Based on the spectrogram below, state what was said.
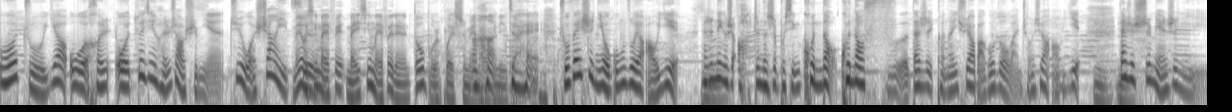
我主要我很我最近很少失眠。据我上一次没有心没肺没心没肺的人都不会失眠，我跟你讲。对，除非是你有工作要熬夜，但是那个是哦，真的是不行，困到困到死，但是可能需要把工作完成，需要熬夜。嗯，但是失眠是你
